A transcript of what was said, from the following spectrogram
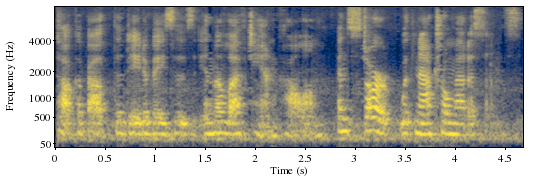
talk about the databases in the left-hand column and start with natural medicines.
